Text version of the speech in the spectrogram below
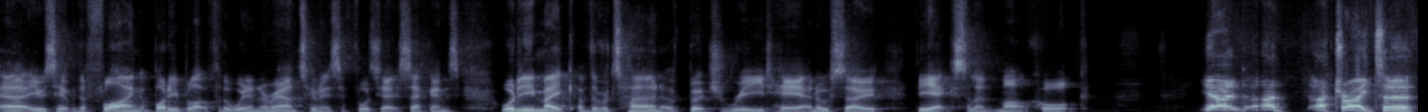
uh, he was hit with a flying body block for the win in around two minutes and 48 seconds. What do you make of the return of Butch Reed here and also the excellent Mark Hawk? Yeah, I, I, I tried to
